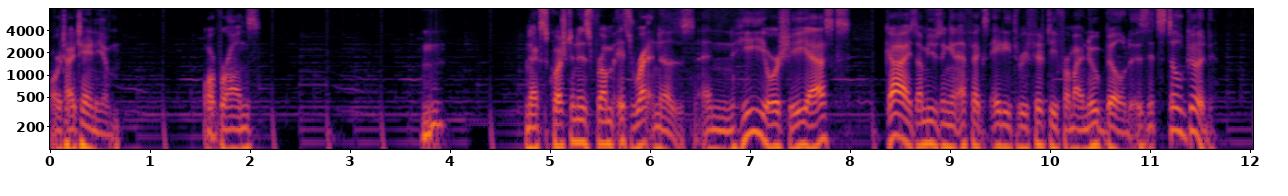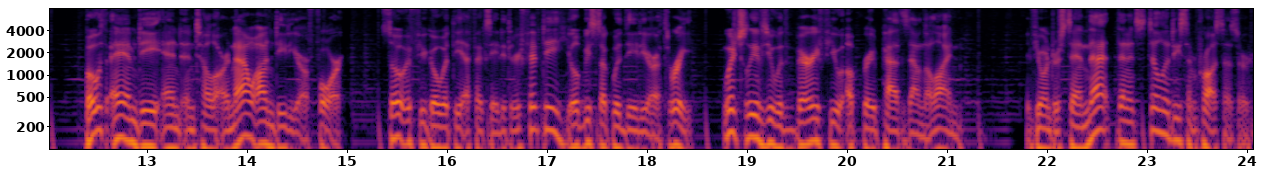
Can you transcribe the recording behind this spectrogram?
Or titanium. Or bronze. Hmm? Next question is from It's Retinas, and he or she asks, Guys, I'm using an FX 8350 for my new build. Is it still good? Both AMD and Intel are now on DDR4, so if you go with the FX 8350, you'll be stuck with DDR3, which leaves you with very few upgrade paths down the line. If you understand that, then it's still a decent processor.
